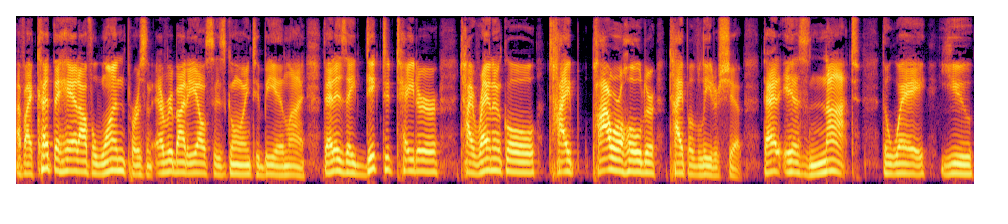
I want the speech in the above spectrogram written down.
If I cut the head off of one person, everybody else is going to be in line. That is a dictator, tyrannical type, power holder type of leadership. That is not the way you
